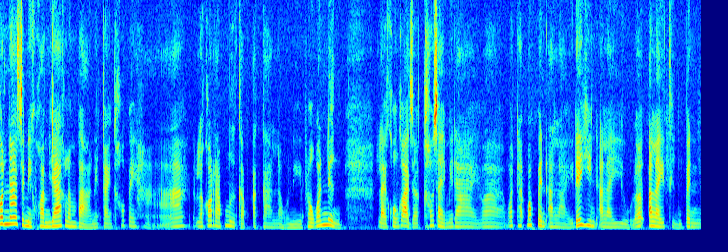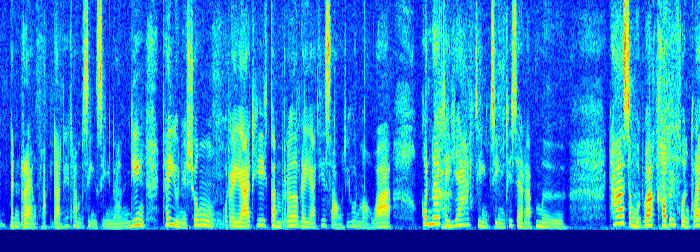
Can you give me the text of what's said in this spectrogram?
ก็น่าจะมีความยากลำบากในการเข้าไปหา แล้วก็รับมือกับอาการเหล่านี้ เพราะว่าหนึ่งหลายคนก็อาจจะเข้าใจไม่ได้ว่าว่าว่าเป็นอะไรได้ยินอะไรอยู่ แล้วอะไรถึงเป็นเป็นแรงผลักดันให้ทำสิ่งสิ่งนั้น ยิ่งถ้าอยู่ในช่วงระยะที่กำเริบระยะที่สองที่คุณหมอว่า ก็น่าจะยากจริง ๆ ที่จะรับมือ ถ้าสมมติว่าเขาเป็นคนใกล้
